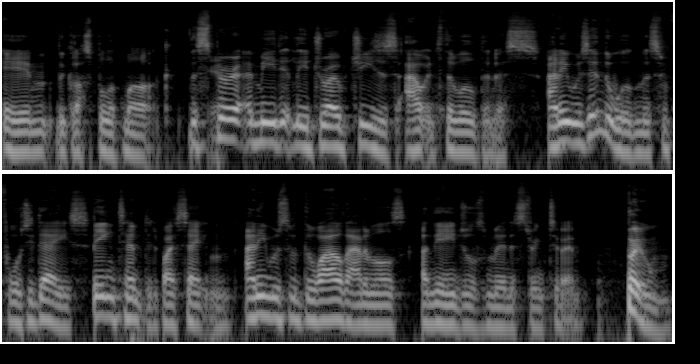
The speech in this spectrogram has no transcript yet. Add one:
in the Gospel of Mark. The Spirit immediately drove Jesus out into the wilderness, and he was in the wilderness for 40 days, being tempted by Satan, and he was with the wild animals, and the angels ministering to him. Boom.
